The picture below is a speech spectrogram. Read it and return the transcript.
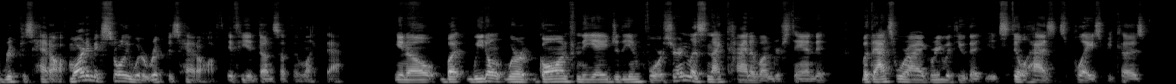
ripped his head off. Marty McSorley would have ripped his head off if he had done something like that. You know, but we don't. We're gone from the age of the enforcer. And listen, I kind of understand it, but that's where I agree with you that it still has its place because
